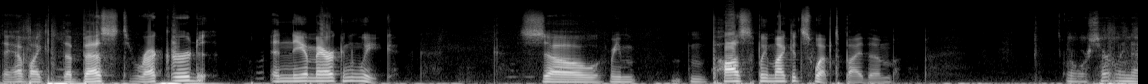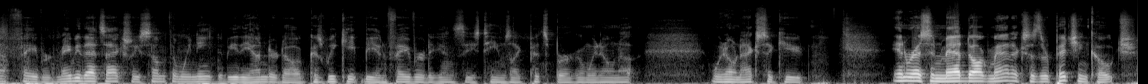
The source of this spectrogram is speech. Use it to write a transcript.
they have like the best record in the American League, so we possibly might get swept by them. Well, we're certainly not favored. Maybe that's actually something we need to be the underdog because we keep being favored against these teams like Pittsburgh, and we don't uh, we don't execute. Interesting, Mad Dog Maddux is their pitching coach.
